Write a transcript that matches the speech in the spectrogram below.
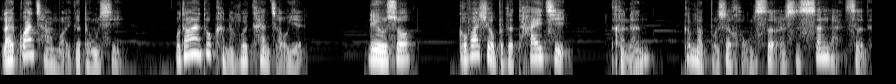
来观察某一个东西，我当然都可能会看走眼。例如说，戈巴乔夫的胎记可能根本不是红色，而是深蓝色的，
